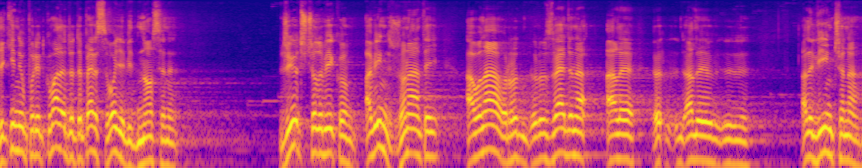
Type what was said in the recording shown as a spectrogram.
які не впорядкували дотепер свої відносини. Живуть з чоловіком, а він жонатий, а вона розведена, але, але, е, але вінчана.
